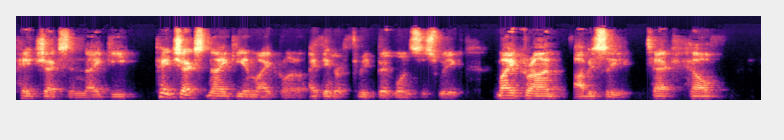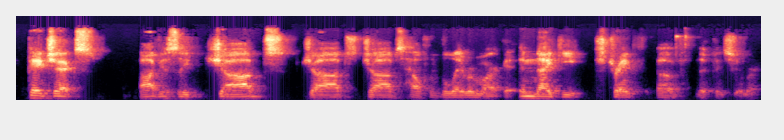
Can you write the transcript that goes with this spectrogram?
Paychex, and Nike. Paychex, Nike, and Micron, I think, are three big ones this week. Micron, obviously, tech, health, Paychex, obviously, jobs, jobs, jobs, health of the labor market, and Nike, strength of the consumer.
